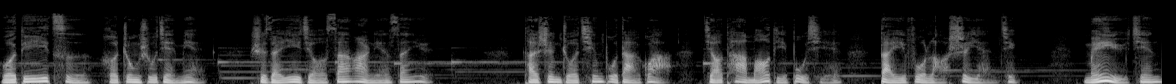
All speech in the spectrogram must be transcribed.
我第一次和钟书见面，是在一九三二年三月。他身着青布大褂，脚踏毛底布鞋，戴一副老式眼镜，眉宇间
